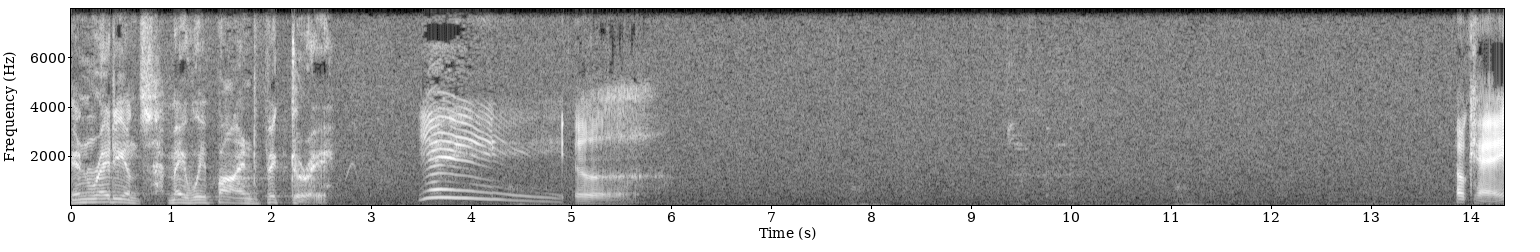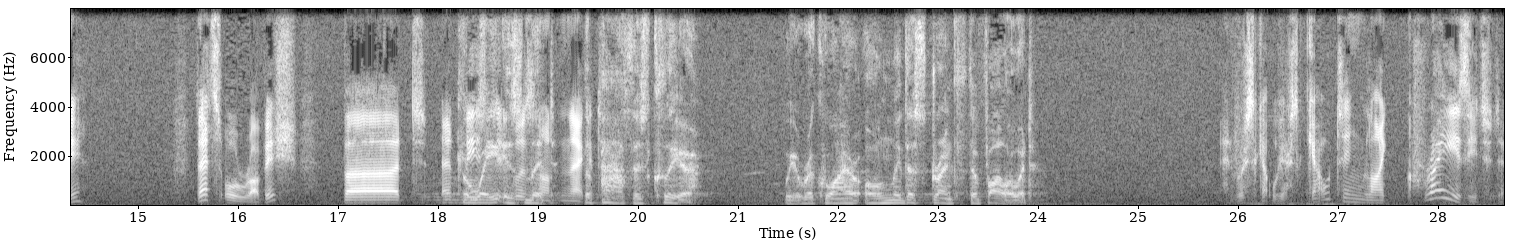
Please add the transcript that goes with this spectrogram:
In Radiance, may we find victory. Yay! Ugh. Okay. That's all rubbish, but at The least way it is was lit. not The negative. path is clear. We require only the strength to follow it. And we're, scou- we're scouting like crazy today.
